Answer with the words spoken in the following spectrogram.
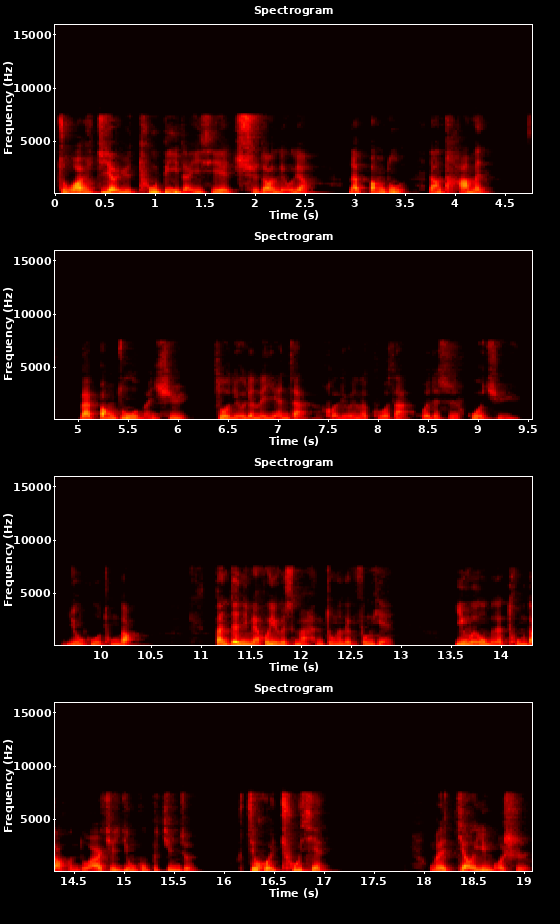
主要是聚焦于 to B 的一些渠道流量。来帮助让他们来帮助我们去做流量的延展和流量的扩散，或者是获取用户通道。但这里面会有个什么很重要的一个风险？因为我们的通道很多，而且用户不精准，就会出现我们的交易模式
